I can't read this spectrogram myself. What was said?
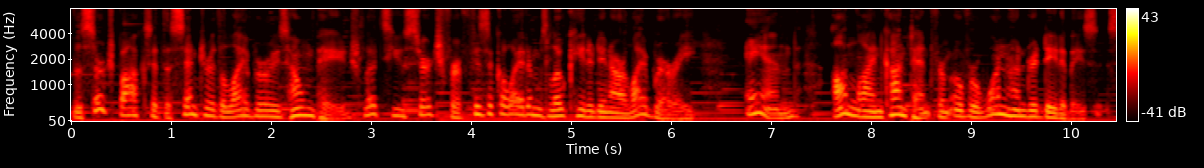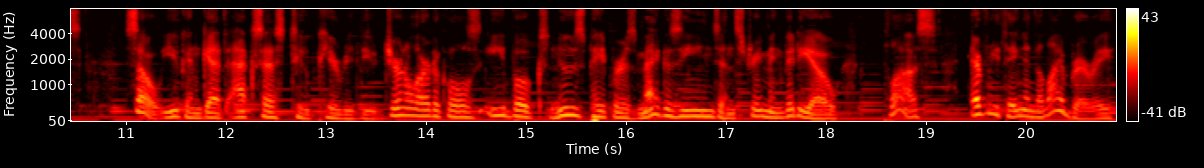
The search box at the center of the library's homepage lets you search for physical items located in our library and online content from over 100 databases. So you can get access to peer-reviewed journal articles, ebooks, newspapers, magazines, and streaming video, plus everything in the library,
